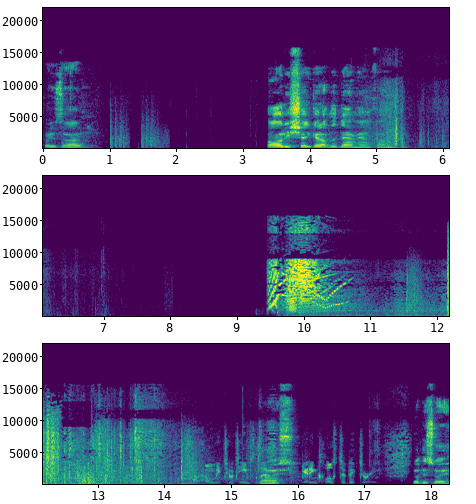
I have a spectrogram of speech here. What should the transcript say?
What is that? Holy shit, get up the damn hill, fam. Teams left. Nice. Getting close to victory. Go this way.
